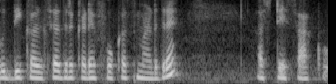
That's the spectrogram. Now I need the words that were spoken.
ಬುದ್ಧಿ ಕಲಿಸೋದ್ರ ಕಡೆ ಫೋಕಸ್ ಮಾಡಿದ್ರೆ ಅಷ್ಟೇ ಸಾಕು.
